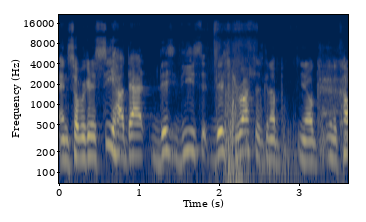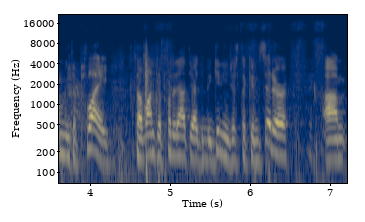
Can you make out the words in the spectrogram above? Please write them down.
And so we're going to see how that this these this drasha is going to you know going to come into play. So I wanted to put it out there at the beginning just to consider. Um,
